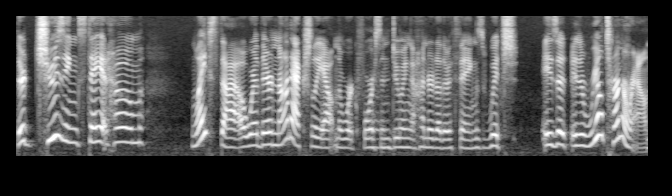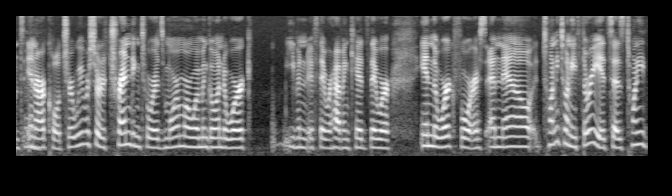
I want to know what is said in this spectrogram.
They're choosing stay at home lifestyle where they're not actually out in the workforce Mm. and doing a hundred other things, which is a is a real turnaround Mm. in our culture. We were sort of trending towards more and more women going to work, even if they were having kids, they were in the workforce. And now 2023, it says 20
